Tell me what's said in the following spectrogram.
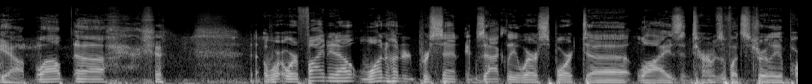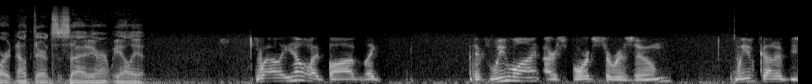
Yeah. Well, uh, we're, we're finding out 100% exactly where sport uh, lies in terms of what's truly important out there in society, aren't we, Elliot? Well, you know what, Bob? Like, if we want our sports to resume, we've got to be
